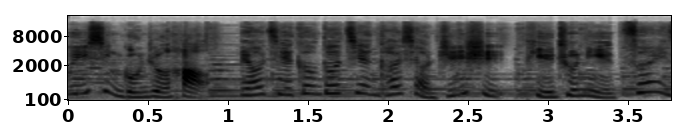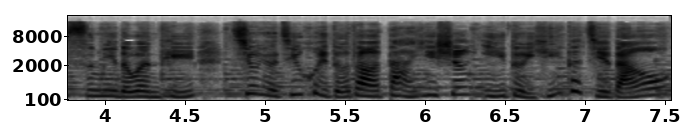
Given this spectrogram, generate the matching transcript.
微信公众号，了解更多健康小知识，提出你最私密的问题，就有机会得到大医生一对一的解答哦。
